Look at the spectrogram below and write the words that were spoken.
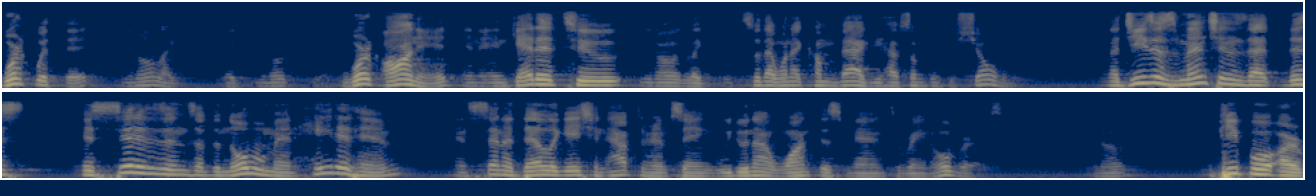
work with it, you know, like like you know, work on it and, and get it to you know like so that when I come back, you have something to show me. Now Jesus mentions that this his citizens of the nobleman hated him and sent a delegation after him saying, "We do not want this man to reign over us." You know, people are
